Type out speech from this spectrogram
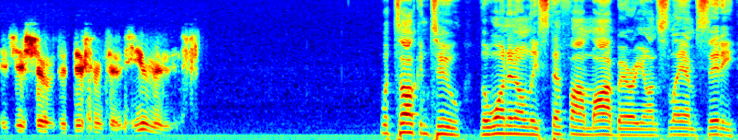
it just shows the difference in humans. We're talking to the one and only Stephon Marbury on Slam City.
